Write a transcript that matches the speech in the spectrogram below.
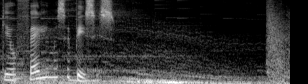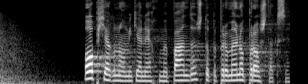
και ωφέλιμες επίσης. Όποια γνώμη κι αν έχουμε πάντως, το πεπρωμένο πρόσταξε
